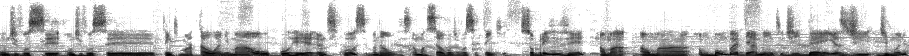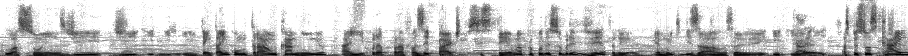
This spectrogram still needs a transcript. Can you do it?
onde você, onde você tem que matar o animal ou correr. Antes fosse, mas não, é uma selva onde você tem que sobreviver a, uma, a, uma, a um bombardeamento de ideias, de, de manipulações, de, de e, e- tentar encontrar um caminho aí pra- pra fazer parte do sistema pra poder sobreviver, tá ligado? É muito bizarro, sabe? E, e- e as pessoas caem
